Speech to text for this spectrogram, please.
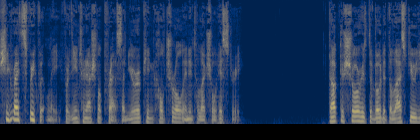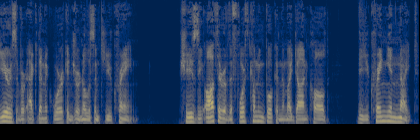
She writes frequently for the international press on European cultural and intellectual history. Dr. Shore has devoted the last few years of her academic work and journalism to Ukraine. She is the author of the forthcoming book on the Maidan called The Ukrainian Night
